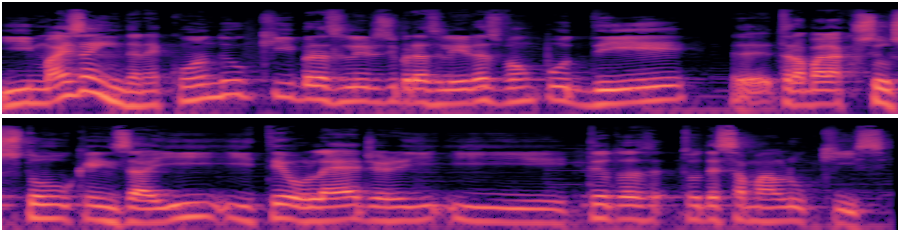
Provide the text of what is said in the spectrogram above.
E mais ainda, né? Quando que brasileiros e brasileiras vão poder eh, trabalhar com seus tokens aí e ter o Ledger e, e ter toda, toda, essa maluquice.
